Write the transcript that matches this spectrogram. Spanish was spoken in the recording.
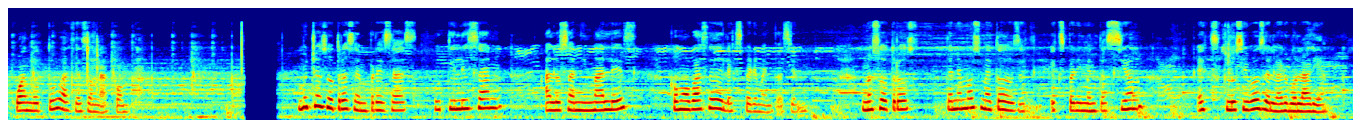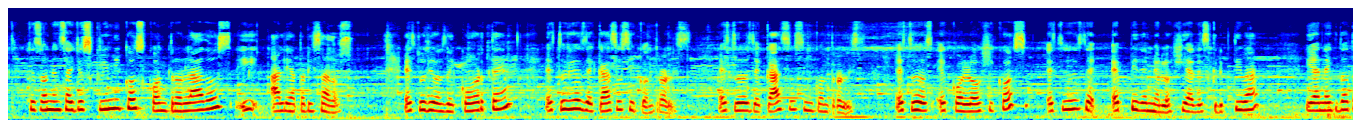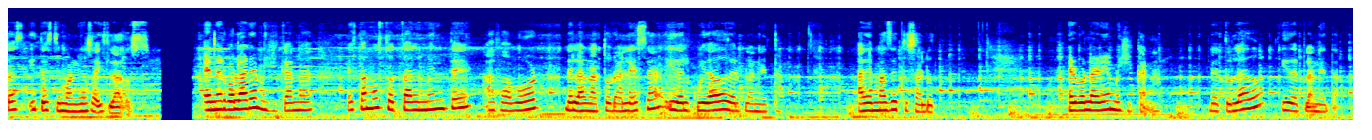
cuando tú haces una compra. Muchas otras empresas utilizan a los animales como base de la experimentación. Nosotros tenemos métodos de experimentación exclusivos de la herbolaria, que son ensayos clínicos controlados y aleatorizados, estudios de corte, estudios de casos y controles, estudios de casos sin controles, estudios ecológicos, estudios de epidemiología descriptiva, y anécdotas y testimonios aislados. En Herbolaria Mexicana estamos totalmente a favor de la naturaleza y del cuidado del planeta, además de tu salud. Herbolaria Mexicana, de tu lado y del planeta.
